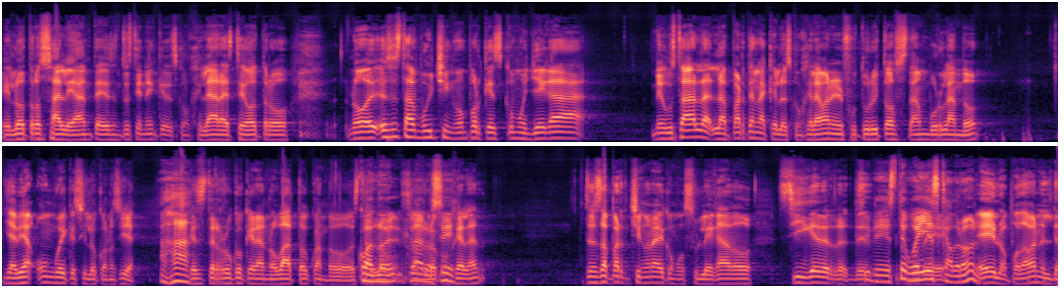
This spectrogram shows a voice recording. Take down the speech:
el otro sale antes, entonces tienen que descongelar a este otro. No, eso está muy chingón porque es como llega... Me gustaba la, la parte en la que lo descongelaban en el futuro y todos estaban burlando. Y había un güey que sí lo conocía. Ajá. Que es este ruco que era novato cuando, está- Cuando lo, él- cuando claro, lo sí. congelan. Entonces esa parte chingona de como su legado sigue de... Sí, de este güey es cabrón. eh, lo apodaban el...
